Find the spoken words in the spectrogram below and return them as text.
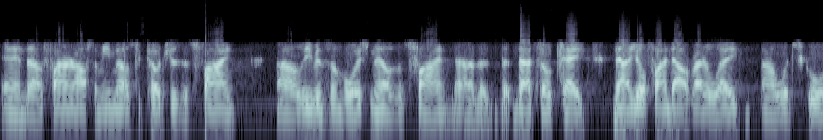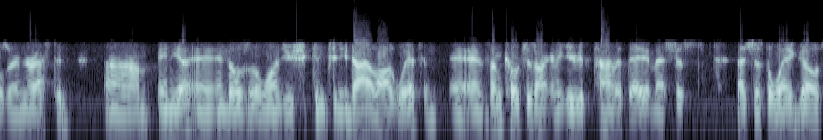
and uh, firing off some emails to coaches is fine. Uh, leaving some voicemails is fine. Uh, th- th- that's okay. Now you'll find out right away uh, which schools are interested um, in you, and, and those are the ones you should continue dialogue with. And, and some coaches aren't going to give you the time of day, and that's just that's just the way it goes,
